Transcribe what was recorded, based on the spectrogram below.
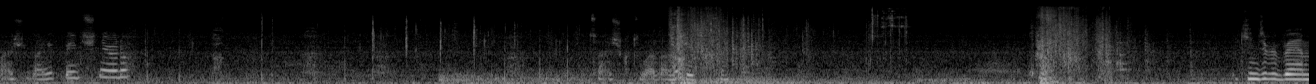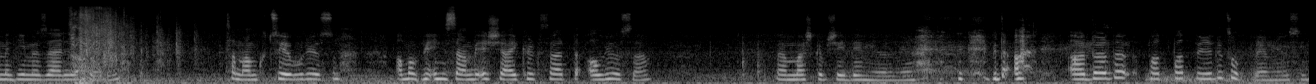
Ben şuradan gitmeyi düşünüyorum. Lütfen şu kutulardan bir şey çıksın. İkinci bir beğenmediğim özelliği söyleyeyim. Tamam kutuya vuruyorsun ama bir insan bir eşyayı 40 saatte alıyorsa ben başka bir şey demiyorum ya. bir de a- arda pat pat da yedi toplayamıyorsun.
